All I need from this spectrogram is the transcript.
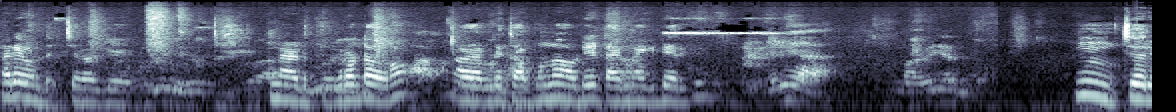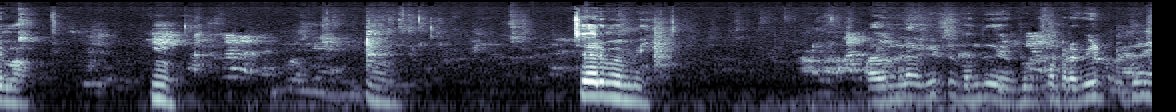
நிறைய உண்டு. சரி ஓகே என்ன அடுத்து புரோட்டா வரும். அதை அப்படியே சாப்பிட்ணும். அப்படியே டைம் ஆகிக்கிட்டே இருக்குது ம் சரிம்மா. ம். ம். சரி மம்மி. அது இல்லை வீட்டுக்கு வந்து புக் பண்ணுற வீட்டுக்கும்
